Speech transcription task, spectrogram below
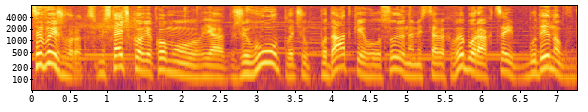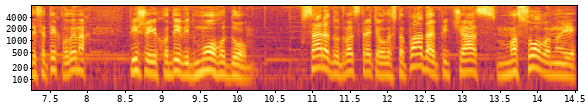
Це Вишгород, містечко, в якому я живу, плачу податки, голосую на місцевих виборах. Цей будинок в 10 хвилинах пішої ходи від мого дому. В середу, 23 листопада, під час масованої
